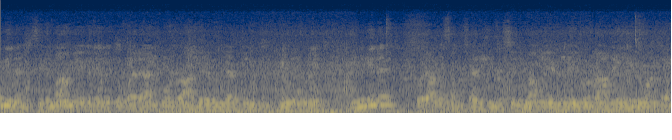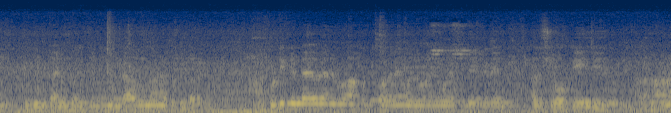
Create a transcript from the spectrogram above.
ഇങ്ങനെ സിനിമാ മേഖലയിലേക്ക് വരാൻ പോലും ആഗ്രഹമില്ലാത്ത ഒരു കുട്ടിയോട് ഇങ്ങനെ ഒരാൾ സംസാരിക്കുമ്പോൾ സിനിമാ മേഖലയിലുള്ള ആളുകൾ എന്തുമാത്രം ബുദ്ധിമുട്ട് അനുഭവിക്കുന്നുണ്ടാകുമെന്നാണ് ആ കുട്ടി പറയുന്നത്. ആ കുട്ടിക്കുണ്ടായ ഒരു അനുഭവം ആ കുട്ടി വളരെ മനോഹരമായിട്ട് നേരിടുകയും അത് ഷോപ്പ് ചെയ്യുകയും ചെയ്തു. അതാണ്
